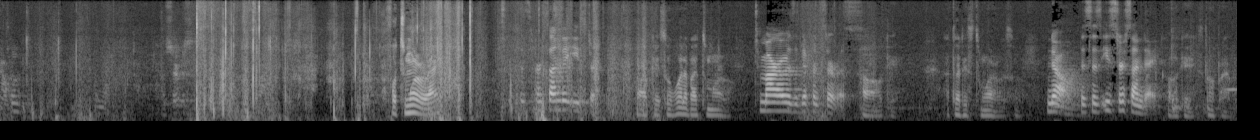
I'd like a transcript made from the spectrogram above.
No, For tomorrow, right? This is for Sunday, Easter. Okay, so what about tomorrow? Tomorrow is a different service. Oh, okay. I thought it's tomorrow, so. No, this is Easter Sunday. Okay, it's no problem.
